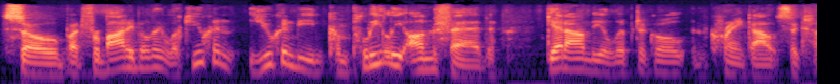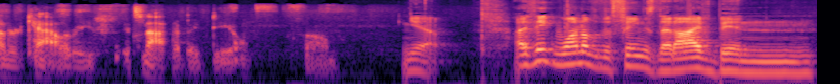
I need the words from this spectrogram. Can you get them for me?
So but for bodybuilding look you can you can be completely unfed get on the elliptical and crank out 600 calories. It's not a big deal. So. Yeah. I think one of the things that I've been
